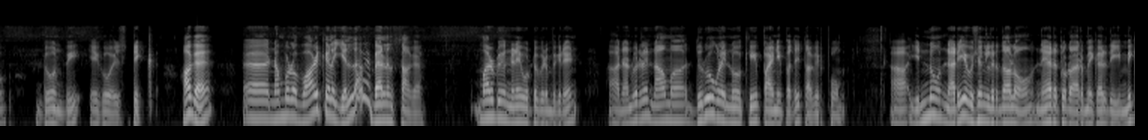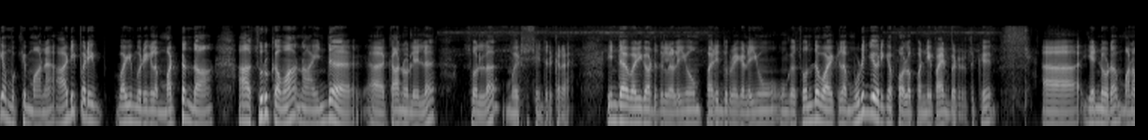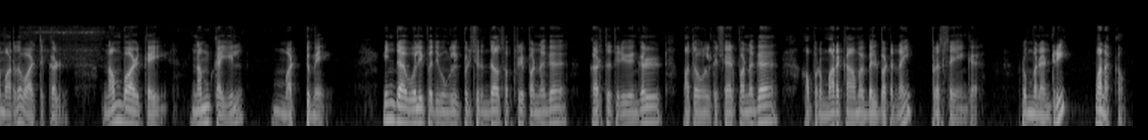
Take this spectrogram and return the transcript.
don't be egoistic. ஆக நம்மளோட வாழ்க்கையில் எல்லாமே பேலன்ஸ் தாங்க. மறுபடியும் நினைவூட்ட விரும்புகிறேன். நண்பர்களே நாம் துருவங்களை நோக்கி பயணிப்பதை தவிர்ப்போம். இன்னும் நிறைய விஷயங்கள் இருந்தாலும், நேரத்தோட அருமை கருதி மிக முக்கியமான அடிப்படை வழிமுறைகளை மட்டும்தான் சுருக்கமாக நான் இந்த காணொலியில் சொல்ல முயற்சி செஞ்சுருக்கிறேன் இந்த வழிகாட்டுதல்களையும், பரிந்துரைகளையும் உங்கள் சொந்த வாழ்க்கையில் முடிஞ்ச வரைக்கும் ஃபாலோ பண்ணி பயன்படுறதுக்கு என்னோட மனமார்ந்த வாழ்த்துக்கள். நம் வாழ்க்கை நம் கையில் மட்டுமே. இந்த ஒலிப்பதிவு உங்களுக்கு பிடிச்சிருந்தா சப்ஸ்கிரைப் பண்ணுங்கள் கருத்து தெரிவிங்கள் மற்றவங்களுக்கு ஷேர் பண்ணுங்கள் அப்புறம் மறக்காமல் பெல் பட்டனை ப்ரெஸ் செய்யுங்க. ரொம்ப நன்றி. வணக்கம்.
